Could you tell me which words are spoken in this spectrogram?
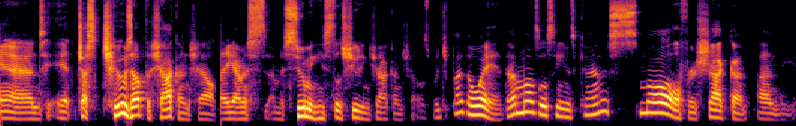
and it just chews up the shotgun shell. Like I'm, I'm assuming he's still shooting shotgun shells. Which, by the way, that muzzle seems kind of small for shotgun on the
